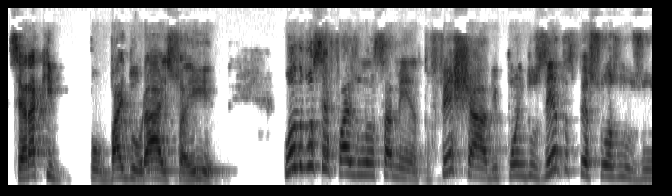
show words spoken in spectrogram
Será que pô, vai durar isso aí? Quando você faz o lançamento fechado e põe 200 pessoas no Zoom,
